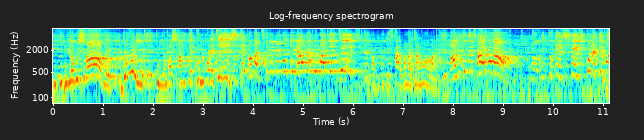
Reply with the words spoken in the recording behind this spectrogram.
পৃথিবীর অভিশাপ তুই তুই আমার স্বামীকে খুন করেছিস আমার ছাড়বো না, জানোয়ার আমি তোকে ছাড়বো না আমি তোকে শেষ করে দেবো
